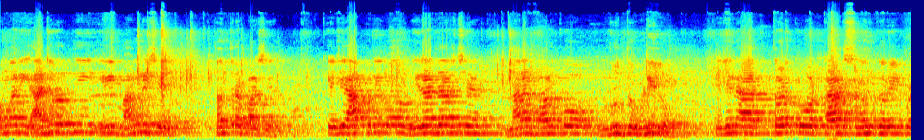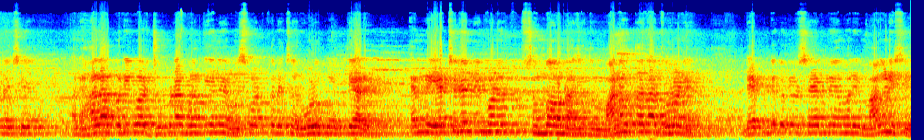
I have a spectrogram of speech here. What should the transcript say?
અમારી આજરોજની એવી માંગણી છે તંત્ર પાસે કે જે આ પરિવારો નિરાધાર છે, નાના બાળકો, વૃદ્ધ વડીલો, કે જેને આ તડકો, ટાળ સહન કરવી પડે છે અને હાલ પરિવાર ઝૂંપડા બાંધી અને વસવાટ કરે છે રોડ પર ત્યારે એમને એક્સિડન્ટની પણ સંભાવના છે. તો માનવતાના ધોરણે ડેપ્યુટી કલેક્ટર સાહેબની અમારી માંગણી છે,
